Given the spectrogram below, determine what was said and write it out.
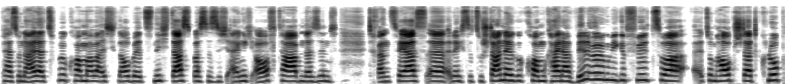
Personal dazu bekommen, aber ich glaube jetzt nicht das, was sie sich eigentlich erhofft haben. Da sind Transfers äh, nicht so zustande gekommen. Keiner will irgendwie gefühlt zur, äh, zum Hauptstadtclub.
